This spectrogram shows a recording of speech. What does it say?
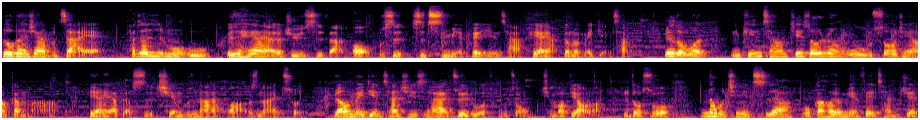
洛克人现在不在，诶，他在日暮屋。”于是黑暗雅就继续吃饭。哦，不是，是吃免费烟菜。黑暗雅根本没点餐。热斗问：“你平常接收任务收钱要干嘛？”黑暗雅表示：“钱不是拿来花，而是拿来存。”然后没点餐，其实他在坠落途中，钱包掉了。日斗说：“那我请你吃啊，我刚好有免费餐券。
